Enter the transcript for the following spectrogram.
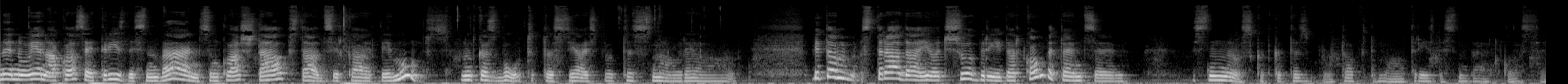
Nē, nu vienā klasē 30 bērnus un klašu telpas tādas ir kā ir pie mums. Nu, kas būtu tas jāizprot, tas nav reāli. Pie tam strādājot šobrīd ar kompetencēm, Es neuzskatu, ka tas būtu optimāli 30 bērnu klasē.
